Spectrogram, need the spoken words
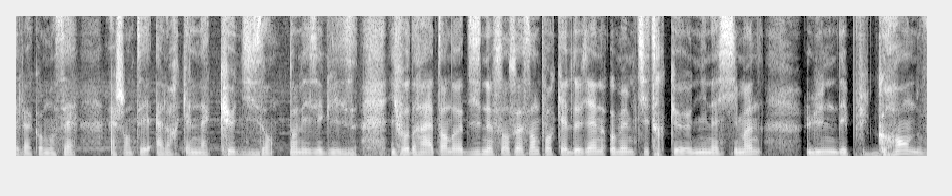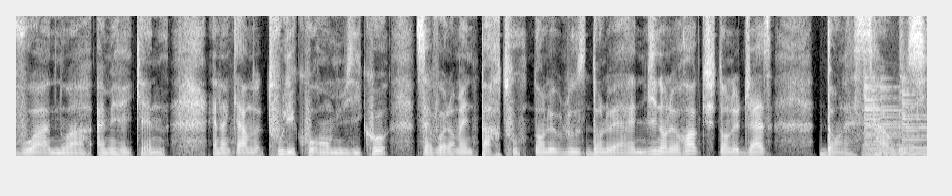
Elle va commencer à chanter alors qu'elle n'a que 10 ans dans les églises. Il faudra attendre 1960 pour qu'elle devienne, au même titre que Nina Simone, l'une des plus grandes voix noires américaines. Elle incarne tous les courants musicaux. Sa voix l'emmène partout, dans le blues, dans le RB, dans le rock, dans le jazz, dans la soul aussi.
